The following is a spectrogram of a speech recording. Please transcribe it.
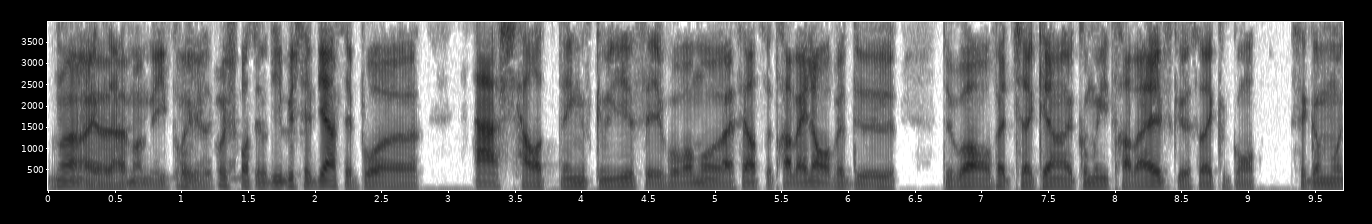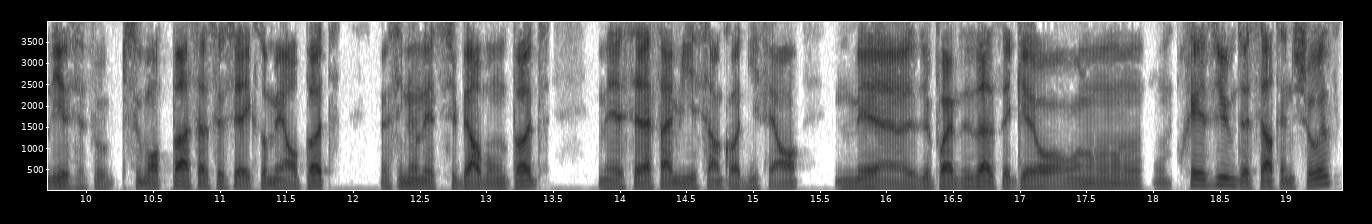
Ouais, vraiment, mais il faut, je pense au début, c'est bien, c'est pour hash out things, comme je dis, c'est pour vraiment faire ce travail-là, en fait, de, de voir, en fait, chacun comment il travaille, parce que c'est vrai que quand, c'est comme on dit, il faut souvent pas s'associer avec son meilleur pote, même si nous on est super bons potes, mais c'est la famille, c'est encore différent. Mais euh, le problème de ça, c'est qu'on on présume de certaines choses.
